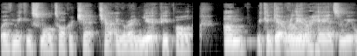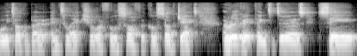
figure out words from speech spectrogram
with making small talk or ch- chatting around new people um, we can get really in our heads and we only talk about intellectual or philosophical subjects a really great thing to do is say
